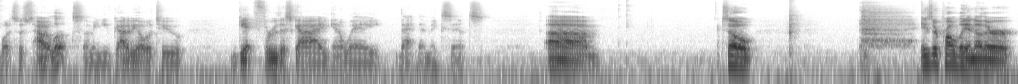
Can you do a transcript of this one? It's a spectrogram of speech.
what it's just how it looks. I mean, you've got to be able to get through this guy in a way that that makes sense. Um, so is there probably another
